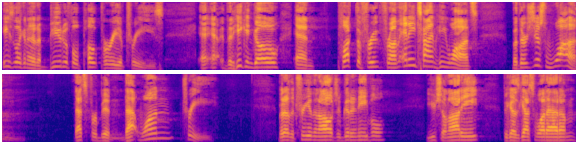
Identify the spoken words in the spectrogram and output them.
He's looking at a beautiful potpourri of trees that he can go and pluck the fruit from anytime he wants, but there's just one that's forbidden. That one tree. But of the tree of the knowledge of good and evil, you shall not eat, because guess what, Adam?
